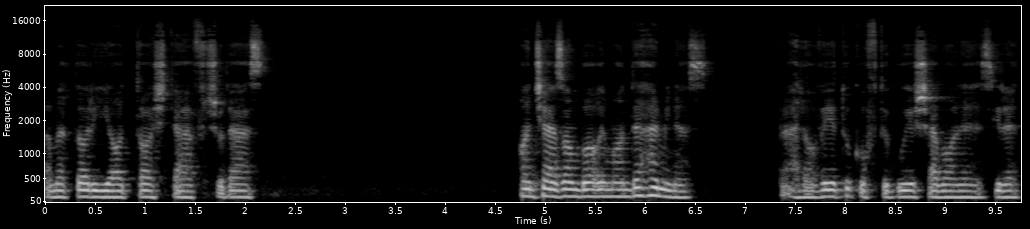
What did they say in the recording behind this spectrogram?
و مقداری یادداشت دفن شده است. آنچه از آن باقی مانده همین است. به علاوه دو گفتگوی شبانه زیر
